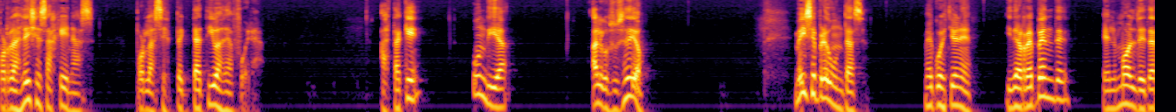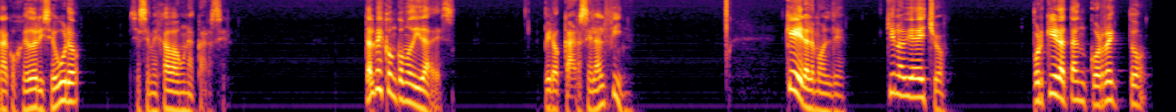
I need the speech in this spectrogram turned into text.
por las leyes ajenas, por las expectativas de afuera. Hasta que, un día, algo sucedió. Me hice preguntas, me cuestioné, y de repente, el molde tan acogedor y seguro se asemejaba a una cárcel. Tal vez con comodidades, pero cárcel al fin. ¿Qué era el molde? ¿Quién lo había hecho? ¿Por qué era tan correcto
